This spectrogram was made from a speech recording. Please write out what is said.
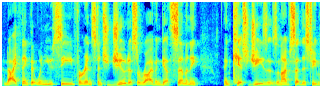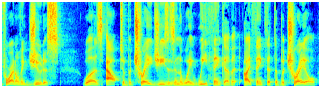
And I think that when you see, for instance, Judas arrive in Gethsemane and kiss Jesus, and I've said this to you before, I don't think Judas was out to betray Jesus in the way we think of it. I think that the betrayal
